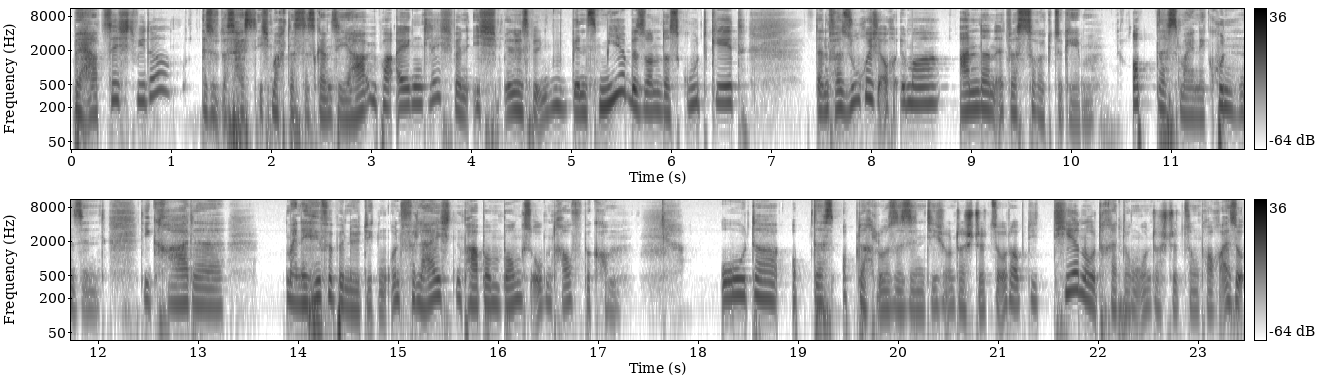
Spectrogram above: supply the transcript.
beherzigt wieder. Also das heißt, ich mache das das ganze Jahr über eigentlich. Wenn, ich, wenn, es, mir besonders gut geht, dann versuche ich auch immer anderen etwas zurückzugeben. Ob das meine Kunden sind, die gerade meine Hilfe benötigen und vielleicht ein paar Bonbons obendrauf bekommen oder ob das Obdachlose sind, die ich unterstütze, oder ob die Tiernotrettung Unterstützung braucht. Also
